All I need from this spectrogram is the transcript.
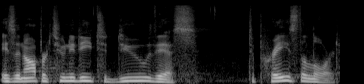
is an opportunity to do this, to praise the Lord,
